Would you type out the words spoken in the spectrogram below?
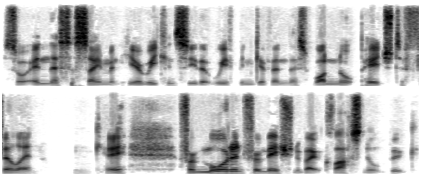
so in this assignment here, we can see that we've been given this OneNote page to fill in. Okay, for more information about Class Notebook,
